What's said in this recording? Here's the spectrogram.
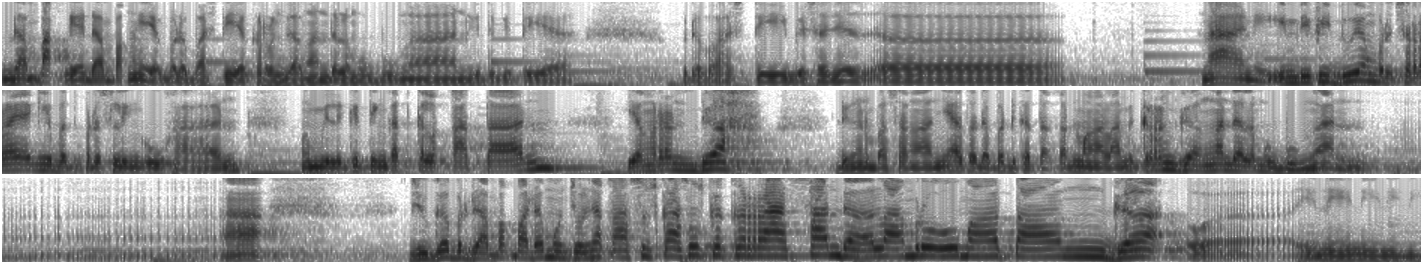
dampak ya dampaknya ya pada pasti ya kerenggangan dalam hubungan gitu-gitu ya udah pasti biasanya uh, Nah ini individu yang bercerai akibat perselingkuhan memiliki tingkat kelekatan yang rendah dengan pasangannya atau dapat dikatakan mengalami kerenggangan dalam hubungan. Nah, juga berdampak pada munculnya kasus-kasus kekerasan dalam rumah tangga. Wah, ini ini ini ini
